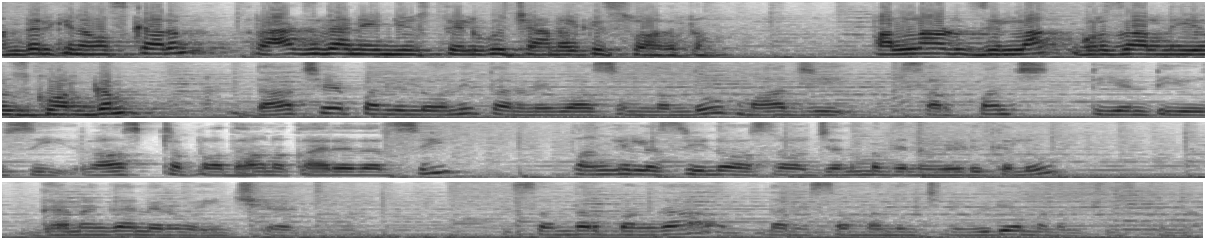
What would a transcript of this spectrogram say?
అందరికీ నమస్కారం. రాజధాని న్యూస్ తెలుగు ఛానల్కి స్వాగతం. పల్నాడు జిల్లా గురజాల నియోజకవర్గం దాచేపల్లిలోని తన నివాసం నందు మాజీ సర్పంచ్ టిఎన్టీయూసీ రాష్ట్ర ప్రధాన కార్యదర్శి తంగిళ్ళ శ్రీనివాసరావు జన్మదిన వేడుకలు ఘనంగా నిర్వహించారు. ఈ సందర్భంగా దానికి సంబంధించిన వీడియో మనం చూస్తున్నాం.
